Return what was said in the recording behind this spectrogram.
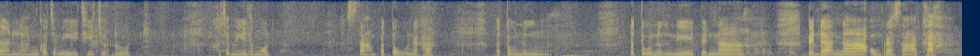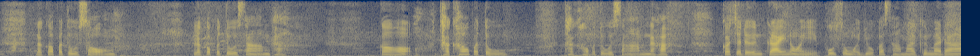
ด้านหลังก็จะมีที่จอดรถ เขาจะมีทั้งหมดสามประตูนะคะ ประตูหนึ่ง ประตูหนึ่งนี้เป็นหน้า เป็นด้านหน้าองค์ปราสาทค่ะ แล้วก็ประตูสอง แล้วก็ประตูสามค่ะ ก็ถ้าเข้าประตู ถ้าเข้าประตูสามนะคะ ก็จะเดินใกล้หน่อย ผู้สูงอายุก็สามารถขึ้นมาได้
